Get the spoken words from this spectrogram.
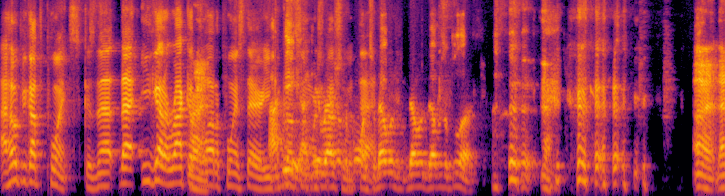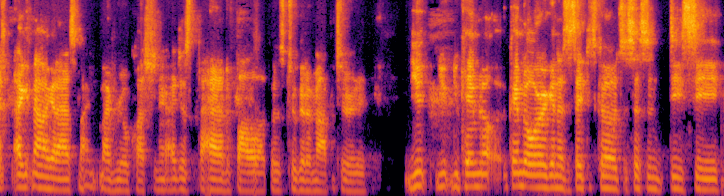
I hope you got the points because that that you got to rack up right. a lot of points there. You can go somewhere special with that. So that was that was that was a plus. All right, that, I, now I got to ask my, my real question here. I just I had to follow up. It was too good of an opportunity. You you, you came to came to Oregon as a safeties coach, assistant DC,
